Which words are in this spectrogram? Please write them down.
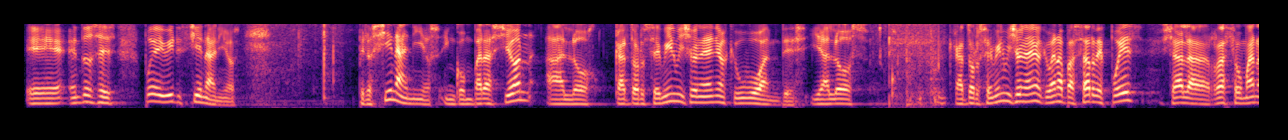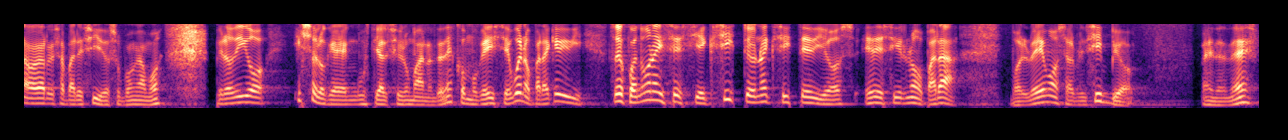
Eh, entonces, puede vivir 100 años pero 100 años en comparación a los 14 mil millones de años que hubo antes y a los 14 mil millones de años que van a pasar después, ya la raza humana va a haber desaparecido, supongamos. Pero digo, eso es lo que angustia al ser humano, ¿entendés? Como que dice, bueno, ¿para qué viví? Entonces, cuando uno dice si existe o no existe Dios, es decir, no, pará, volvemos al principio. ¿Me entendés?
